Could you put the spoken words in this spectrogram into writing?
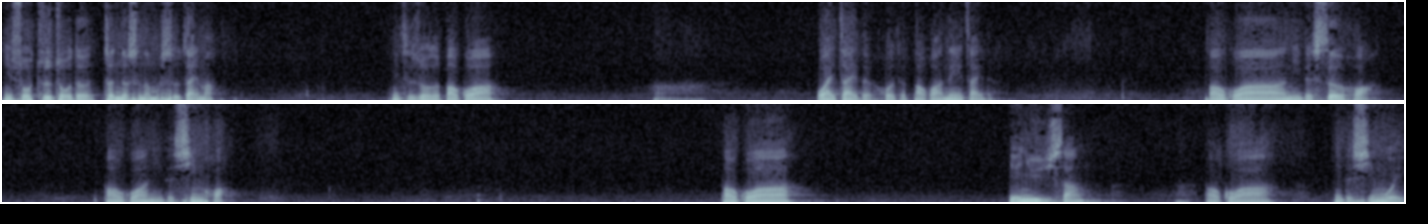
你所执着的真的是那么实在吗？你执着的包括啊。外在的，或者包括内在的，包括你的色法，包括你的心法，包括言语上，包括你的行为，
